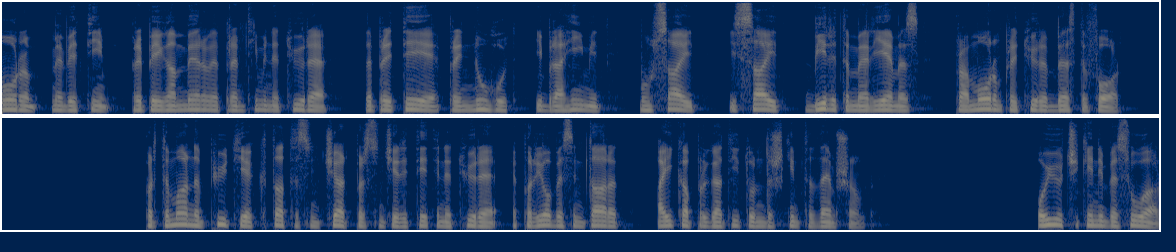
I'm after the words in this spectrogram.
morëm me betim prej pejgamberëve premtimin e tyre dhe prej teje, prej Nuhut, Ibrahimit, Musait, Isait, birit të Merjemes, pra morëm prej tyre besë të fortë. Për të marrë në pyetje këta të sinqertë për sinqeritetin e tyre e për jobesimtarët, ai ka përgatitur ndëshkim të dhembshëm. O ju që keni besuar,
